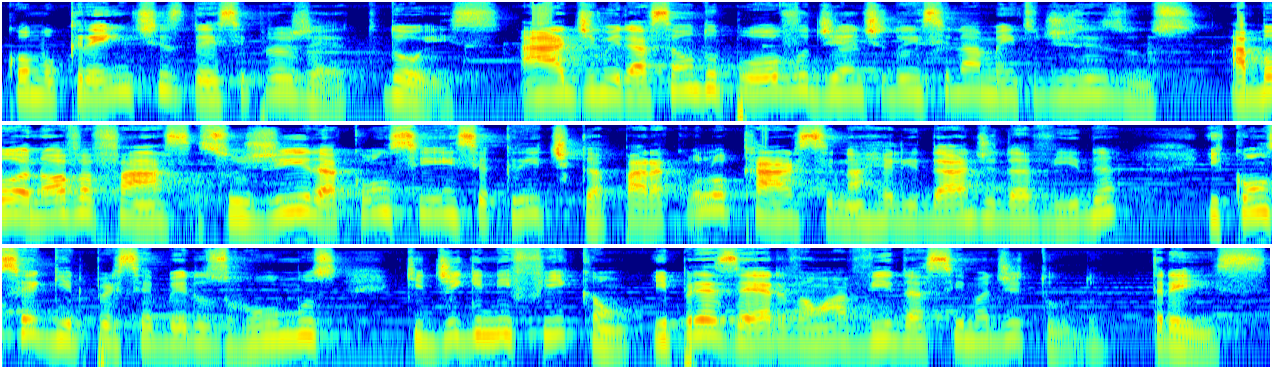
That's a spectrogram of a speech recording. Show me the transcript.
como crentes desse projeto. 2. A admiração do povo diante do ensinamento de Jesus. A Boa Nova faz surgir a consciência crítica para colocar-se na realidade da vida e conseguir perceber os rumos que dignificam e preservam a vida acima de tudo. 3.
